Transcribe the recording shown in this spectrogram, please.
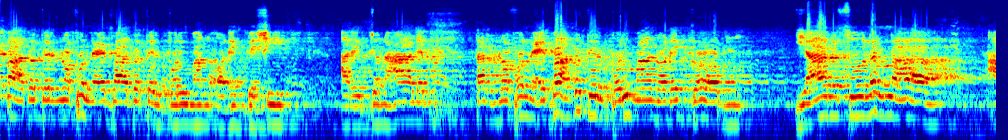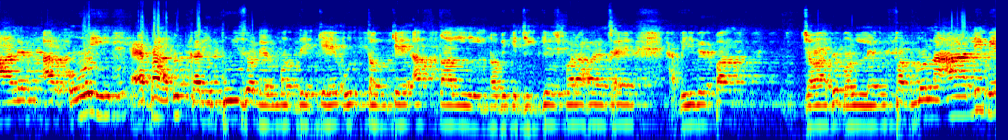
এবাদতের নফল, এবাদতের পরিমাণ অনেক বেশি। আরেকজন আলেম, তার নফল, এবাদতের পরিমাণ অনেক কম। আলেম আর ওই এবাদতকারী দুইজনের মধ্যে কে উত্তম, কে আফদাল? নবীকে জিজ্ঞেস করা হয়েছে, হাবিবে পাক জবাবে বললেন ফদলুল আলিমি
